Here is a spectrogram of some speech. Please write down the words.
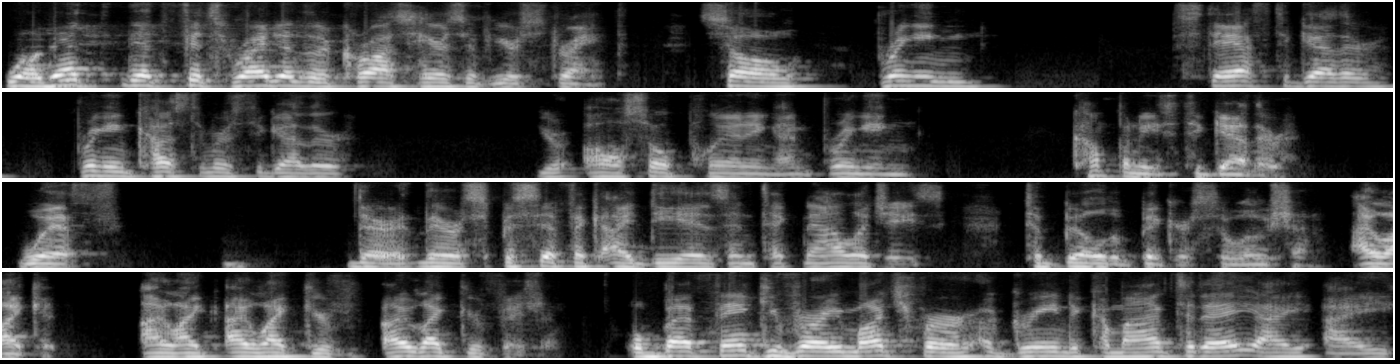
Well, that, that fits right under the crosshairs of your strength. So, bringing staff together, bringing customers together, you're also planning on bringing companies together with their their specific ideas and technologies to build a bigger solution. I like it. I like I like your I like your vision. Well, Beth, thank you very much for agreeing to come on today. I I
